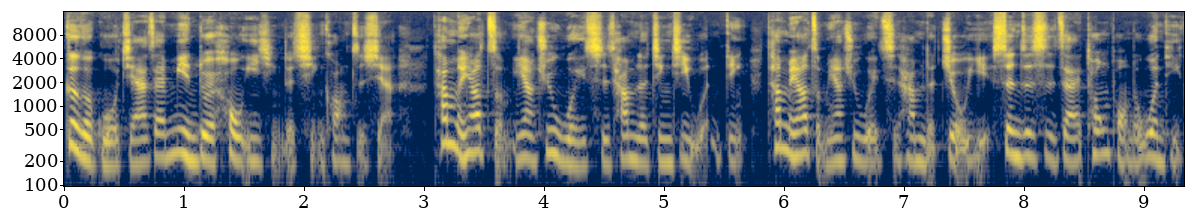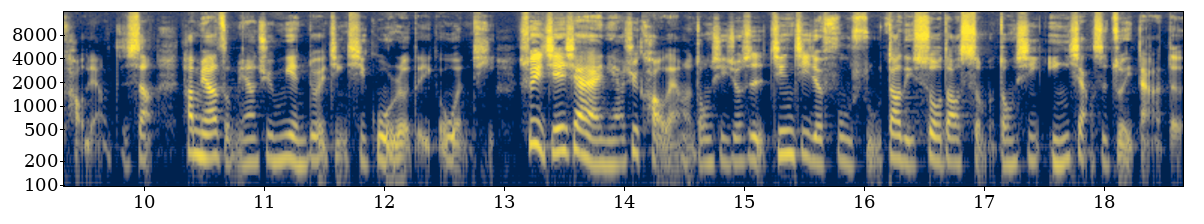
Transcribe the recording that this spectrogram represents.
各个国家在面对后疫情的情况之下。他们要怎么样去维持他们的经济稳定？他们要怎么样去维持他们的就业？甚至是在通膨的问题考量之上，他们要怎么样去面对景气过热的一个问题？所以接下来你要去考量的东西就是经济的复苏到底受到什么东西影响是最大的？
